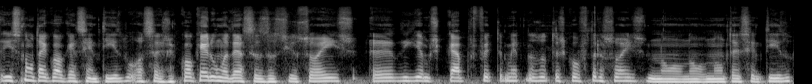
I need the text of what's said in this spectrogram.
isso não tem qualquer sentido, ou seja, qualquer uma dessas associações, uh, digamos que cabe perfeitamente nas outras confederações, não, não, não tem sentido,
